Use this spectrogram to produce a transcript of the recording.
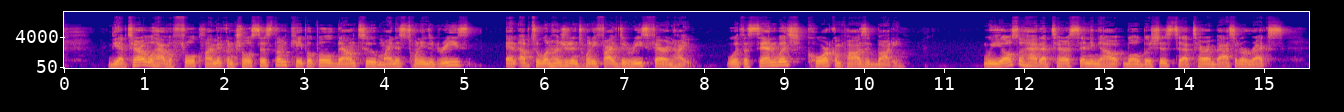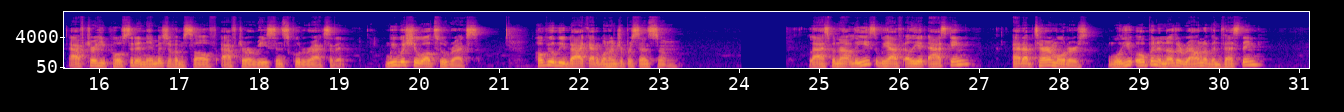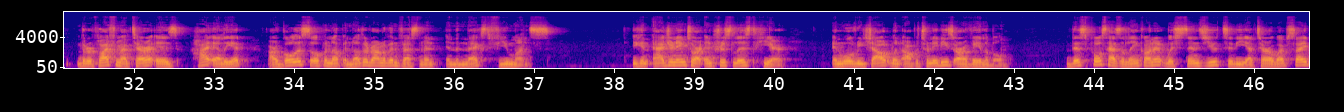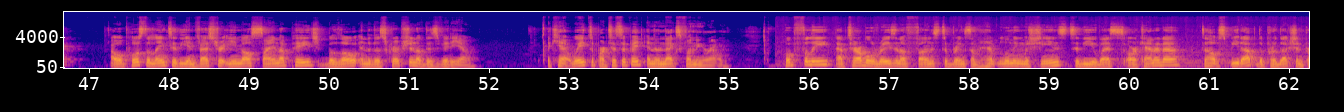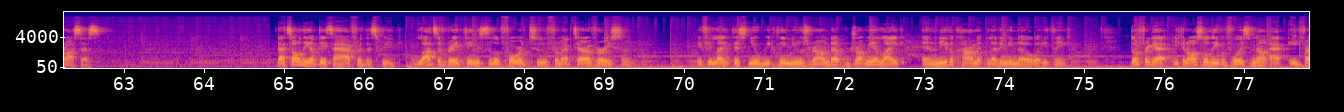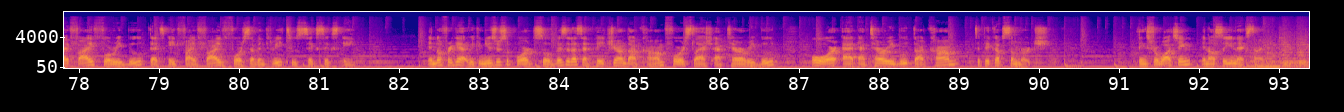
The Aptera will have a full climate control system capable down to minus 20 degrees and up to 125 degrees Fahrenheit with a sandwich core composite body. We also had Aptera sending out well wishes to Aptera Ambassador Rex after he posted an image of himself after a recent scooter accident. We wish you well too, Rex. Hope you'll be back at 100% soon. Last but not least, we have Elliot asking, At Aptera Motors, will you open another round of investing? The reply from Aptera is Hi, Elliot. Our goal is to open up another round of investment in the next few months. You can add your name to our interest list here, and we'll reach out when opportunities are available. This post has a link on it which sends you to the Aptera website. I will post the link to the investor email sign up page below in the description of this video. I can't wait to participate in the next funding round. Hopefully, Aptera will raise enough funds to bring some hemp looming machines to the US or Canada to help speed up the production process. That's all the updates I have for this week. Lots of great things to look forward to from Aptera very soon. If you like this new weekly news roundup, drop me a like and leave a comment letting me know what you think. Don't forget, you can also leave a voicemail at 855 4 reboot that's 855 473 2668. And don't forget, we can use your support, so visit us at patreon.com forward slash Aptera Reboot or at apterareboot.com to pick up some merch. Thanks for watching, and I'll see you next time.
